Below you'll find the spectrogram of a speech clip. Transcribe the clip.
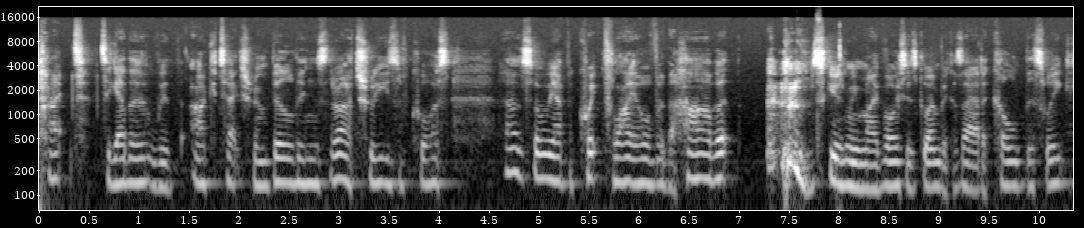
packed together with architecture and buildings, there are trees, of course, and so we have a quick fly over the harbour. Excuse me, my voice is going because I had a cold this week.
